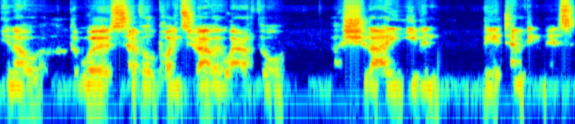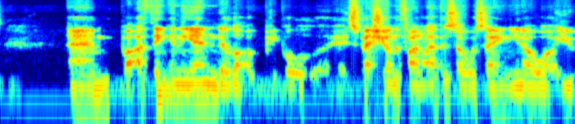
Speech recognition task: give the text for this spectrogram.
you know, there were several points throughout it where I thought, should I even be attempting this? Um, but I think in the end, a lot of people, especially on the final episode, were saying, you know what, you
